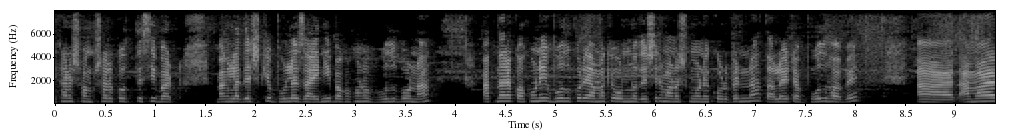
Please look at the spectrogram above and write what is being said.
এখানে সংসার করতেছি, বাট বাংলাদেশকে ভুলে যাইনি বা কখনো ভুলবো না। আপনারা কখনোই ভুল করে আমাকে অন্য দেশের মানুষ মনে করবেন না, তাহলে এটা ভুল হবে। আর আমার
